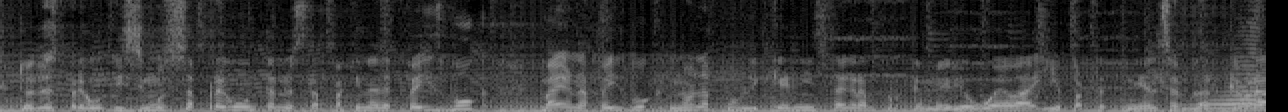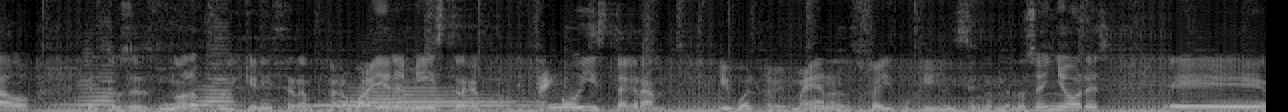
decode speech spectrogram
Entonces hicimos esa pregunta en nuestra página de Facebook. Vayan a Facebook, no la publiqué en Instagram porque me dio hueva y aparte tenía el celular quebrado, entonces no la publiqué en Instagram, pero vayan a mi Instagram porque tengo Instagram. Igual también vayan a los Facebook y Instagram de los señores. Eh,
